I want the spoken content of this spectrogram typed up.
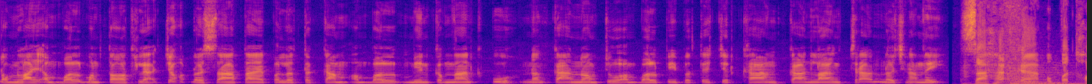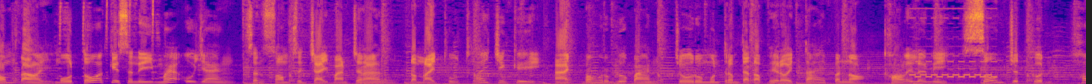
តម្លៃអំបិលបន្តធ្លាក់ចុះដោយសារតែផលិតកម្មអំបិលមានកំណើនខ្ពស់និងការនាំចូលអំបិលពីប្រទេសជិតខាងកើនឡើងច្រើននៅឆ្នាំនេះសហការឧបត្ថម្ភដោយម៉ូតូអគ្គិសនីម៉ាកអូយ៉ាងសន្សំសំចៃបានច្រើនតម្លៃធូរថ្លៃជាងគេអាចបង់រំលោះបានចូលរួមមុនត្រឹមតែ10%តែប៉ុណ្ណោះខលឥឡូវនេះ0ចិត្តគុណ 63 64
